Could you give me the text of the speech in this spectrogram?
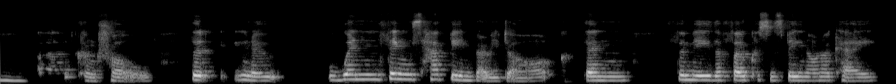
Mm. uh, control. That, you know, when things have been very dark, then for me, the focus has been on okay,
